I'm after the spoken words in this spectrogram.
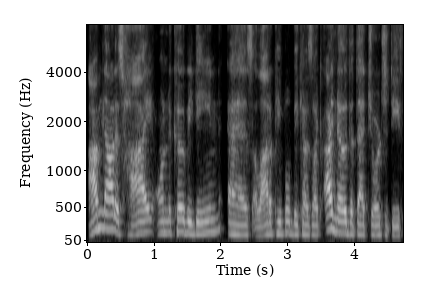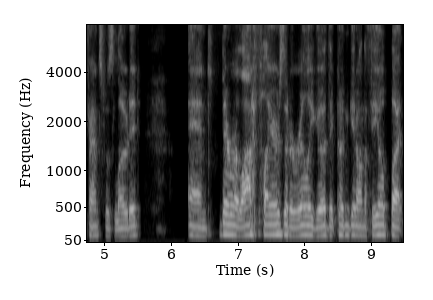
I'm not as high on Nakobe Dean as a lot of people because, like, I know that that Georgia defense was loaded, and there were a lot of players that are really good that couldn't get on the field. But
